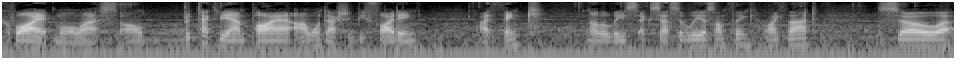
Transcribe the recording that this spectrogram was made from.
quiet more or less. I'll protect the Empire. I won't actually be fighting. I think not at least excessively or something like that. So uh,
